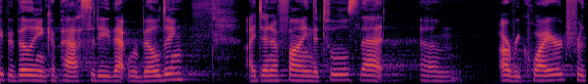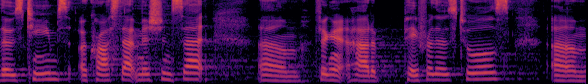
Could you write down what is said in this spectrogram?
capability and capacity that we're building, identifying the tools that um, are required for those teams across that mission set, um, figuring out how to pay for those tools. Um,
